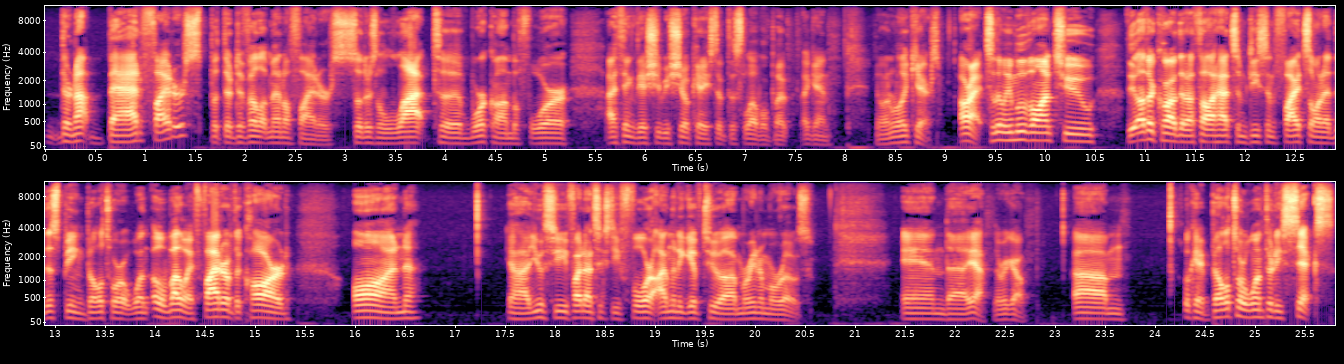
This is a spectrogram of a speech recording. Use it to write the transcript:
they're not bad fighters, but they're developmental fighters. So there's a lot to work on before I think they should be showcased at this level. But again, no one really cares. All right, so then we move on to the other card that I thought had some decent fights on it. This being Bellator one. Oh, by the way, fighter of the card on uh, UFC Fight Night 64. I'm going to give to uh, Maryna Moroz. And uh, yeah, there we go. Um, okay, Bellator 136.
